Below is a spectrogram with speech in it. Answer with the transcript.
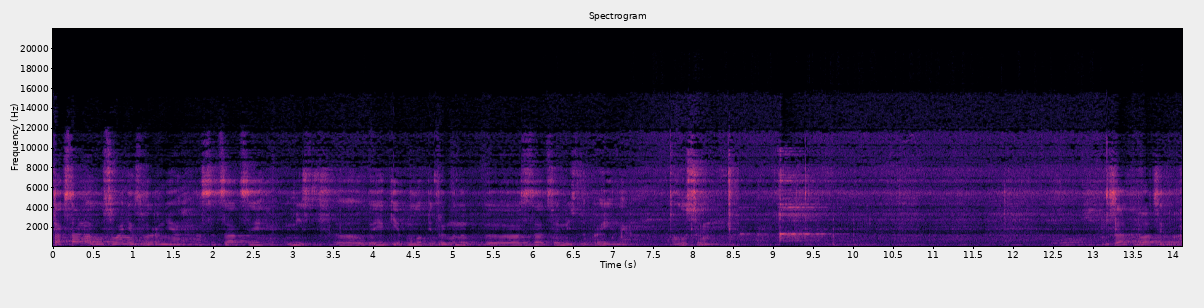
Так, на голосування звернення Асоціації міст, е, яке було підтримано е, Асоціацією міст України. Голосуємо. За 22.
